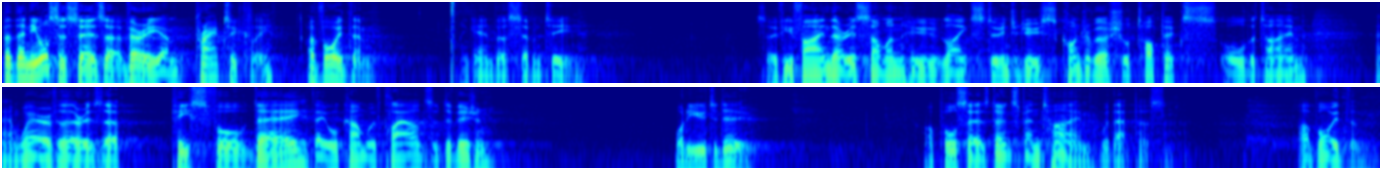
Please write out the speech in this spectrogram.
But then he also says, uh, very um, practically, avoid them. Again, verse 17. So if you find there is someone who likes to introduce controversial topics all the time, and wherever there is a peaceful day, they will come with clouds of division, what are you to do? Well, Paul says, don't spend time with that person, avoid them.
